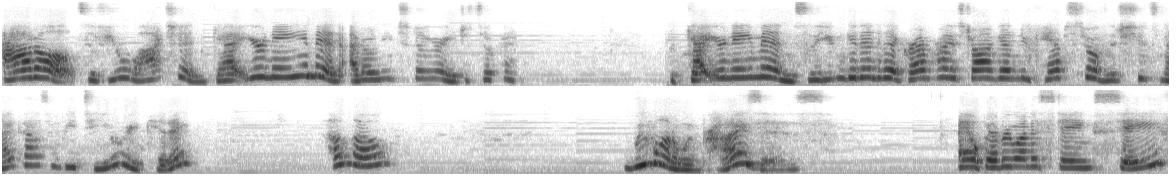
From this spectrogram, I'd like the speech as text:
adults, if you're watching, get your name in. I don't need to know your age, it's okay. But get your name in so that you can get into that grand prize draw and get a new camp stove that shoots 9,000 BTU. Are you kidding? Hello we want to win prizes. I hope everyone is staying safe.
